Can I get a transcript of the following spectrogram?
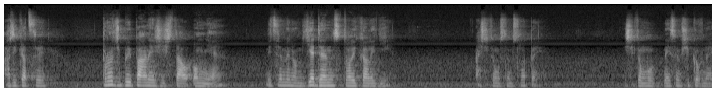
a říkat si, proč by Pán Ježíš stál o mě, když jsem jenom jeden z tolika lidí. A ještě k tomu jsem slepý. Ještě k tomu nejsem šikovný.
